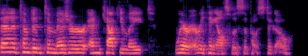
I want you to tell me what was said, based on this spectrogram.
Then attempted to measure and calculate where everything else was supposed to go.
